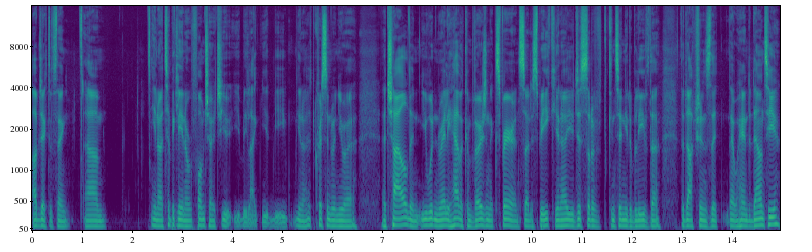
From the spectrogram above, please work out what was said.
objective thing. Um, you know, typically in a reformed church, you you'd be like you'd be, you know, christened when you were a child, and you wouldn't really have a conversion experience, so to speak. You know, you just sort of continue to believe the the doctrines that that were handed down to you,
